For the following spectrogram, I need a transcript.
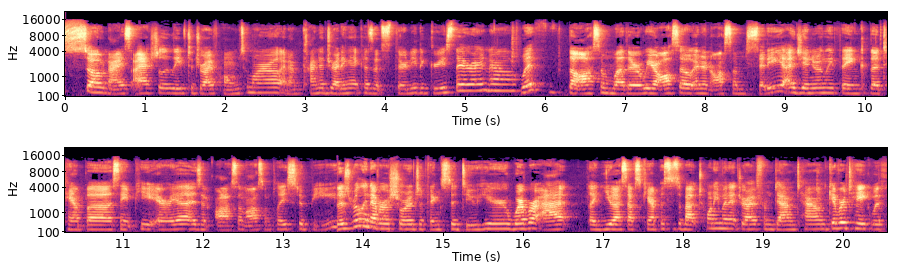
so nice. I actually leave to drive home tomorrow and I'm kind of dreading it because it's 30 degrees there right now. With the awesome weather, we are also in an awesome city. I genuinely think the Tampa, St. Pete area is an awesome, awesome place to be. There's really never a shortage of things to do here. Where we're at, like USF's campus is about 20 minute drive from downtown, give or take with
